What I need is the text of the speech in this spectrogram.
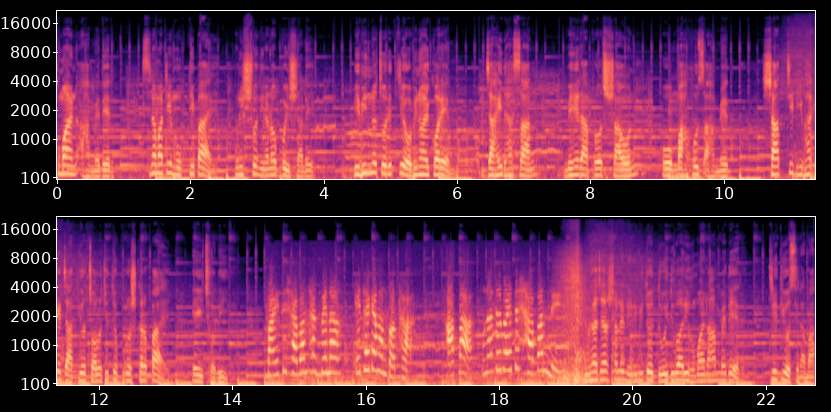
হুমায়ুন আহমেদের। সিনেমাটি মুক্তি পায় উনিশশো নিরানব্বই সালে। বিভিন্ন চরিত্রে অভিনয় করেন জাহিদ হাসান মেহের আফরোজ শাওন ও মাহফুজ আহমেদ। সাতটি বিভাগে জাতীয় চলচ্চিত্র পুরস্কার পায় এই ছবি। বাড়িতে সাবান থাকবে না এটা কেমন কথা? আপা উনাদের বাড়িতে সাবান নেই। দুই হাজার সালে নির্মিত দুই দুয়ারি হুমায়ুন আহমেদের তৃতীয় সিনেমা।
